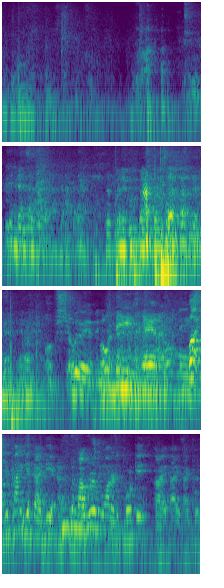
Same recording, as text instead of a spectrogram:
when the wrong way, When the movement goes up. Oh, show it. and Old knees, man. Old knees. But you kind of get the idea. If I really wanted to torque it, I, I, I could.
